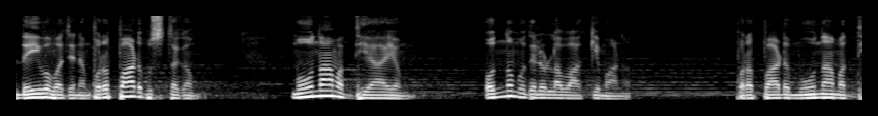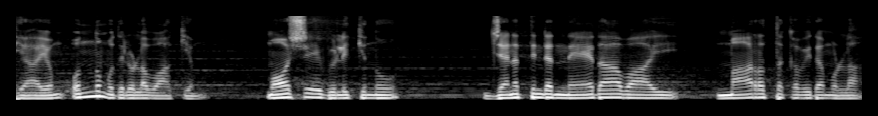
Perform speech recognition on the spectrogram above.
ദൈവവചനം പുറപ്പാട് പുസ്തകം മൂന്നാം അധ്യായം ഒന്ന് മുതലുള്ള വാക്യമാണ്. പുറപ്പാട് മൂന്നാം അധ്യായം ഒന്ന് മുതലുള്ള വാക്യം മോശയെ വിളിക്കുന്നു ജനത്തിന്റെ നേതാവായി മാറത്തക്ക വിധമുള്ള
